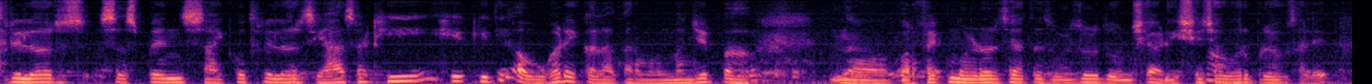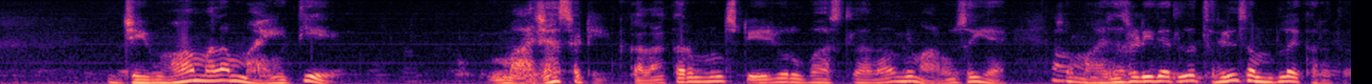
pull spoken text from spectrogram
thrillers suspense psycho thrillers ह्यासाठी हे किती अवघड आहे कलाकार म्हणून. म्हणजे परफेक्ट मर्डरचे आता जवळजवळ दोनशे अडीचशेच्या वर प्रयोग झालेत. जेव्हा मला माहिती आहे माझ्यासाठी कलाकार म्हणून स्टेजवर उभा असला ना मी माणूसही आहे. सो माझ्यासाठी त्यातलं थ्रिल संपलंय खरं तर.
